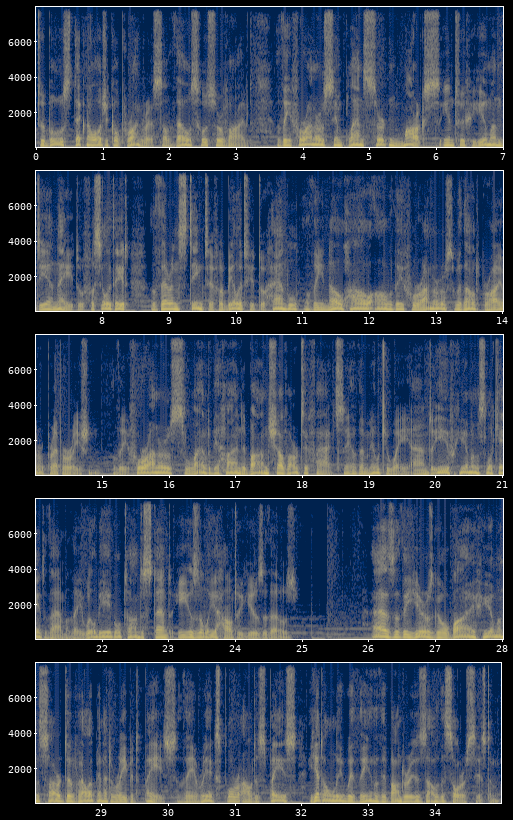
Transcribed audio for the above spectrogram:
To boost technological progress of those who survived, the Forerunners implant certain marks into human DNA to facilitate their instinctive ability to handle the know-how of the Forerunners without prior preparation. The Forerunners left behind a bunch of artifacts in the Milky Way, and if humans locate them, they will be able to understand easily how to use those. As the years go by, humans are developing at a rapid pace. They re-explore outer space, yet only within the boundaries of the solar system.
